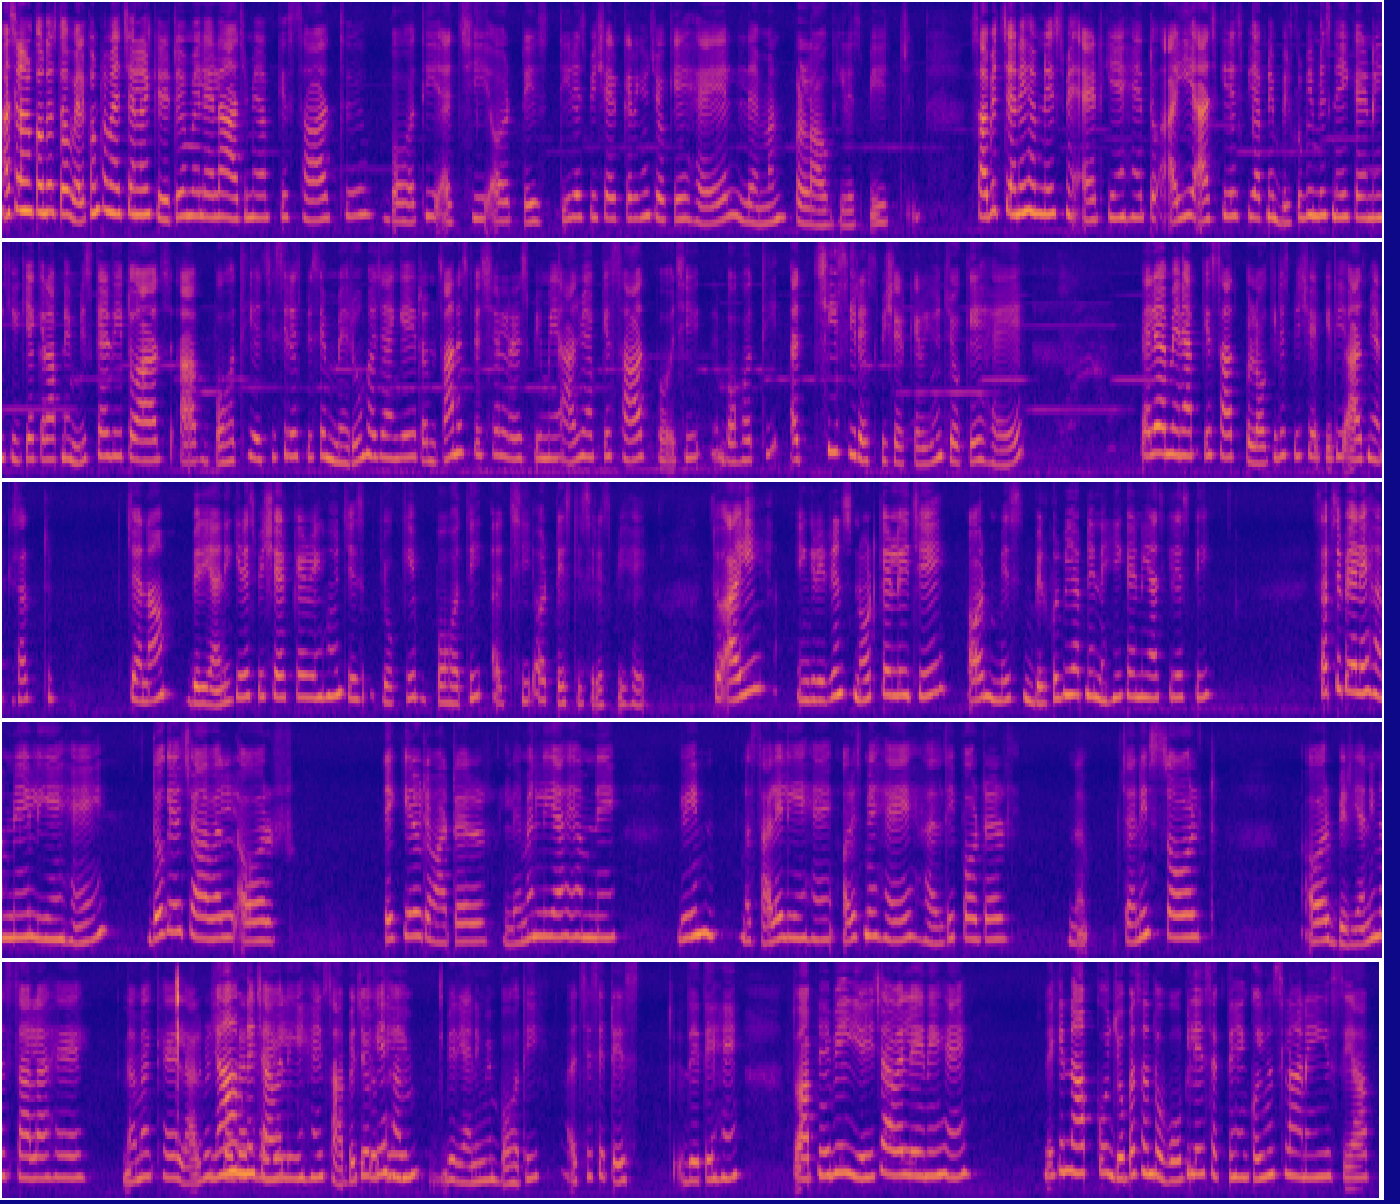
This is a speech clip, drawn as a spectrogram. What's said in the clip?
अस्सलाम दोस्तों welcome to my channel creative में लेला। आज मैं आपके साथ बहुत ही अच्छी और टेस्टी रेसिपी शेयर कर रही हूँ, जो कि है लेमन पुलाव की रेसिपी साबित चने हमने इसमें ऐड किए हैं तो आइए आज की रेसिपी आपने बिल्कुल भी मिस नहीं करनी, क्योंकि अगर आपने मिस कर दी तो आज आप बहुत ही अच्छी सी रेसिपी से महरूम हो जाएँगे। रमज़ान स्पेशल रेसिपी में आज मैं आपके साथ बहुत ही बहुत ही अच्छी सी रेसिपी शेयर कर रही हूँ, जो कि है, पहले मैंने आपके साथ पुलाव की रेसिपी शेयर की थी, आज मैं आपके साथ चना बिरयानी की रेसिपी शेयर कर रही हूँ, जिस, जो कि बहुत ही अच्छी और टेस्टी सी रेसिपी है। तो आइए इंग्रेडिएंट्स नोट कर लीजिए और मिस बिल्कुल भी आपने नहीं करनी आज की रेसिपी सबसे पहले हमने लिए हैं दो किलो चावल और एक किलो टमाटर लेमन लिया है हमने ग्रीन मसाले लिए हैं और इसमें है हल्दी पाउडर चाइनीज़ सॉल्ट और बिरयानी मसाला है। नमक है लाल मिर्च यहाँ हमने चावल लिए हैं साबित जो कि हम बिरयानी में बहुत ही अच्छे से टेस्ट देते हैं। तो आपने भी यही चावल लेने हैं लेकिन आपको जो पसंद हो वो भी ले सकते हैं कोई मसला नहीं इससे आप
